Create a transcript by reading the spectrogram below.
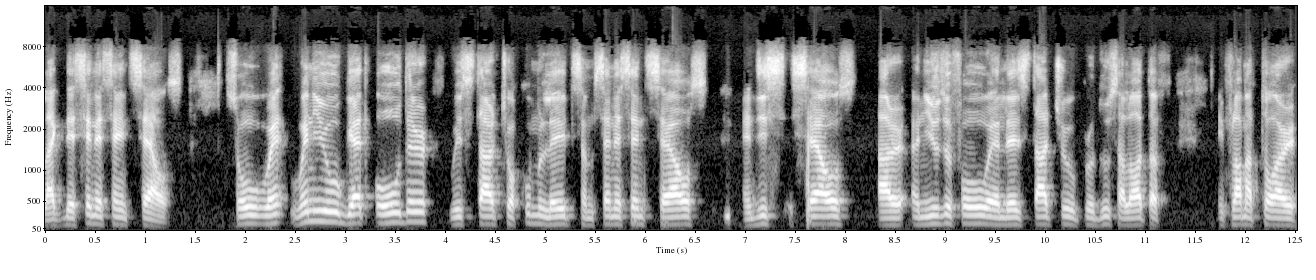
like the senescent cells. So when, when you get older, we start to accumulate some senescent cells, and these cells are unuseful, and they start to produce a lot of inflammatory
